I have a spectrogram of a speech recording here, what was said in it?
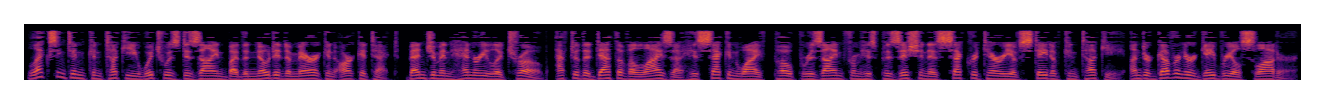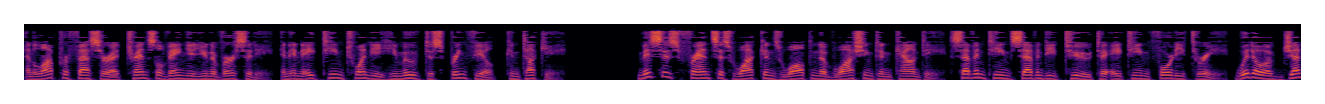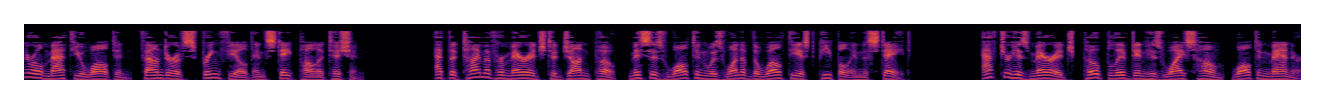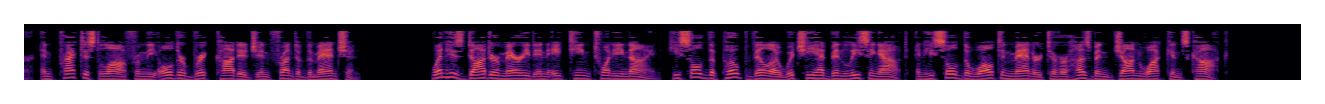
Lexington, Kentucky which was designed by the noted American architect, Benjamin Henry Latrobe. After the death of Eliza his second wife, Pope resigned from his position as Secretary of State of Kentucky under Governor Gabriel Slaughter and law professor at Transylvania University, and in 1820 he moved to Springfield, Kentucky. Mrs. Frances Watkins Walton of Washington County (1772–1843), widow of General Matthew Walton, founder of Springfield and state politician. At the time of her marriage to John Pope, Mrs. Walton was one of the wealthiest people in the state. After his marriage, Pope lived in his wife's home, Walton Manor, and practiced law from the older brick cottage in front of the mansion. When his daughter married in 1829, he sold the Pope villa which he had been leasing out, and he sold the Walton Manor to her husband John Watkins Cocke.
